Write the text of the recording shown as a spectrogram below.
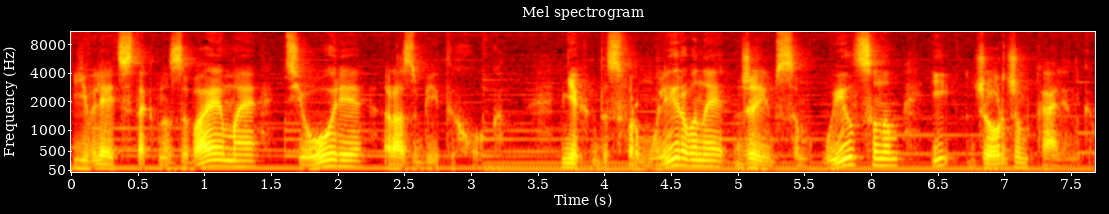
является так называемая теория разбитых окон, некогда сформулированная Джеймсом Уилсоном и Джорджем Каллингом.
